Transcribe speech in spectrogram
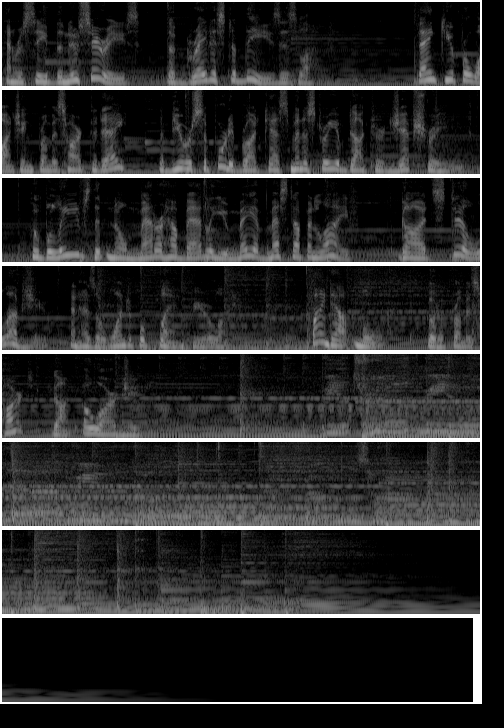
and receive the new series, The Greatest of These is Love. Thank you for watching From His Heart today, the viewer supported broadcast ministry of Dr. Jeff Schreve, who believes that no matter how badly you may have messed up in life, God still loves you and has a wonderful plan for your life. Find out more. Go to fromhisheart.org. Real truth.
